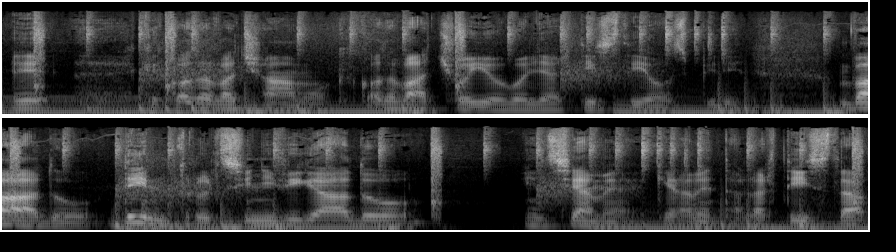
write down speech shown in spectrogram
e eh, che cosa facciamo? Che cosa faccio io con gli artisti ospiti? Vado dentro il significato, insieme chiaramente all'artista,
